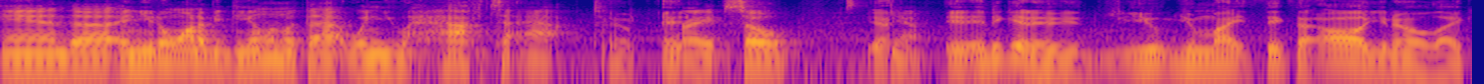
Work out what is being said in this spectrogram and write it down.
and uh, and you don't want to be dealing with that when you have to act, yep. right? So Yeah. yeah. And again, you you might think that oh, you know, like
